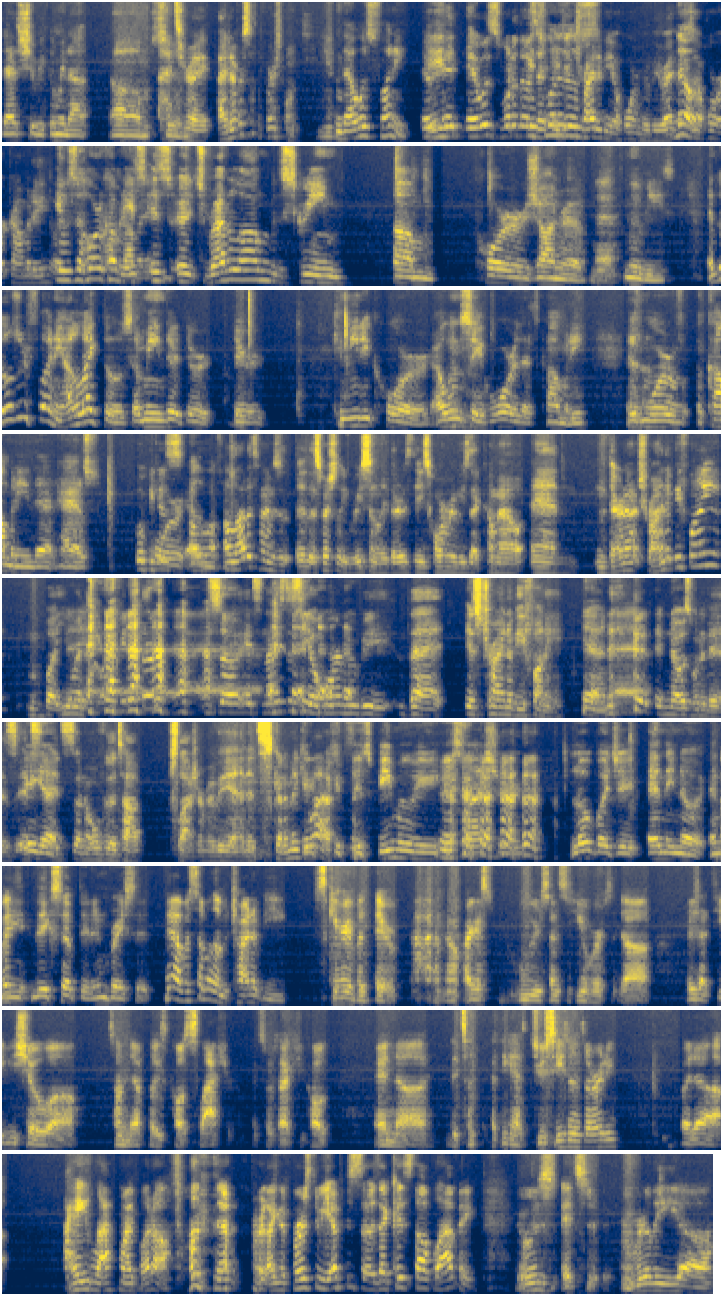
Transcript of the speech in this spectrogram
That should be coming out um, soon. That's right. I never saw the first one. And that was funny. It, It, it, it was one of those it's that one it of didn't try to be a horror movie, right? No. it was a horror comedy. it was a horror Horror comedy. It's, comedy. it's it's right along with the Scream um, horror genre Yeah. movies, and those are funny. I like those. I mean, they're they're they're comedic horror. I wouldn't Mhm. say horror that's comedy. It's Yeah. more of a comedy that has Well, because a, a lot of times, uh, especially recently, there's these horror movies that come out and they're not trying to be funny, but you end up laughing at them. So it's nice to see a horror movie that is trying to be funny. yeah. And it knows what it is. It's Yeah. it's an over the top slasher movie, and it's gonna make you laugh. It's, it's B movie, it's slasher, low budget, and they know it, and But- they, they accept it, embrace it. Yeah, but some of them try to be scary, but they're I don't know. I guess weird sense of humor. Uh, there's that TV show. Uh, it's on Netflix called Slasher. That's what it's actually called, and uh, it's I think it has two seasons already. But uh, I laughed my butt off on that for like the first three episodes. I couldn't stop laughing. It was it's really uh,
